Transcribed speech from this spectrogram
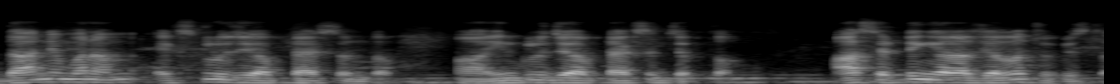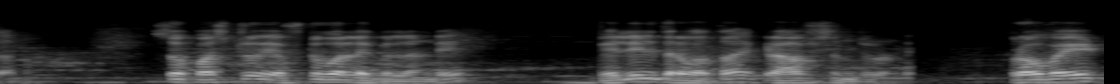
దాన్ని మనం ఎక్స్క్లూజివ్ ఆఫ్ ట్యాక్స్ అంటాం. ఇన్క్లూజివ్ ఆఫ్ ట్యాక్స్ అని చెప్తాం. ఆ సెట్టింగ్ ఎలా చేయాలో చూపిస్తాను. సో ఫస్ట్ ఎఫ్ టు వాళ్ళకి వెళ్ళండి. వెళ్ళిన తర్వాత ఇక్కడ ఆప్షన్ చూడండి. Provide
